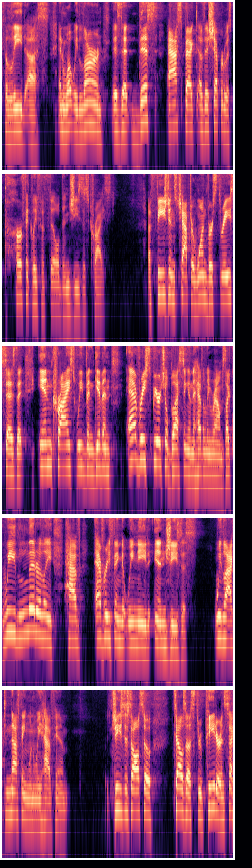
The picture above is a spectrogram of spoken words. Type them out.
to lead us. And what we learn is that this aspect of the shepherd was perfectly fulfilled in Jesus Christ. Ephesians chapter 1 verse 3 says that in Christ we've been given every spiritual blessing in the heavenly realms. Like we literally have everything that we need in Jesus. We lack nothing when we have him. Jesus also tells us through Peter in 2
